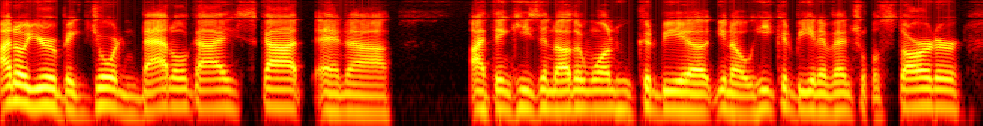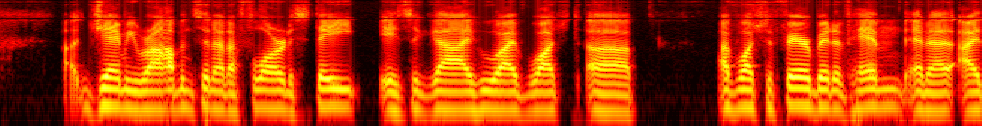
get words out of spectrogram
I know you're a big Jordan Battle guy, Scott, and uh, I think he's another one who could be a, you know, he could be an eventual starter. Uh, Jammie Robinson out of Florida State is a guy who I've watched. Uh, I've watched a fair bit of him, and I, I,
